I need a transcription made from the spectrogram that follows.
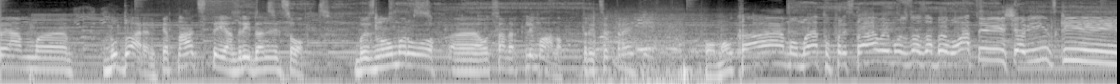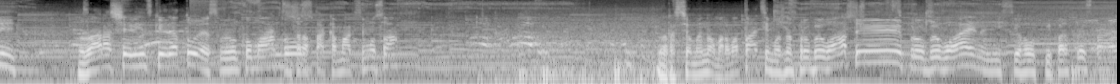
Артем е, Бударин, 15-й, Андрій Данильцов. Без номеру е, Олександр Кліманов, 33-й. Помилка, момент у фристайли можна забивати. Щавінський. Зараз Щавінський рятує свою команду. Атака Максимуса. Зараз сьомий номер в атаці можна пробивати. Пробиває на місці голкіпер фристайл.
